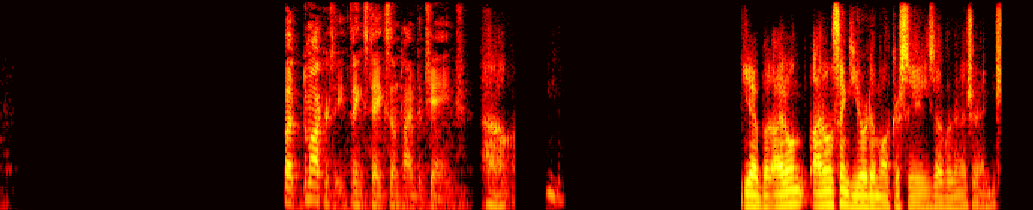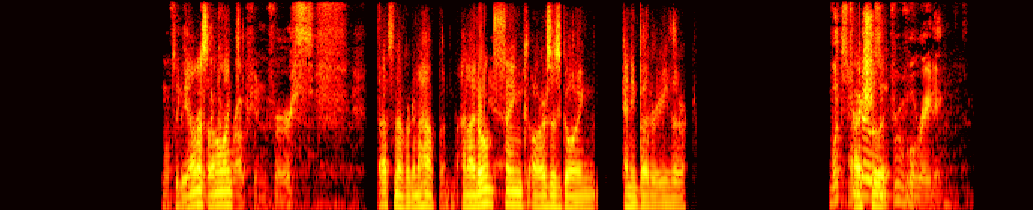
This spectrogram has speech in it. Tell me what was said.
But democracy, things take some time to change. Oh. Yeah, but I don't I don't think your democracy is ever going to change. We'll To be honest, I don't like- corruption first. That's never going to happen. And I don't Yeah. think ours is going any better either. What's Trudeau's Actually- approval rating?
